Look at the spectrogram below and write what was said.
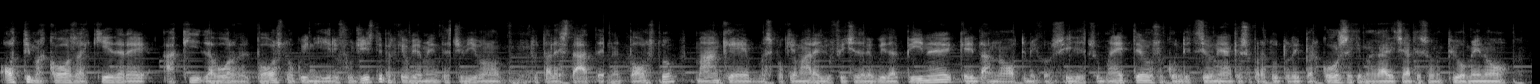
Ottima cosa è chiedere a chi lavora nel posto, quindi i rifugisti perché ovviamente ci vivono tutta l'estate nel posto, ma anche si può chiamare gli uffici delle guide alpine che danno ottimi consigli su meteo, su condizioni anche soprattutto dei percorsi che magari certi sono più o meno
